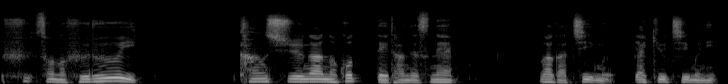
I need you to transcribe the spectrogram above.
ふその古い慣習が残っていたんですね。我がチーム、野球チームに。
